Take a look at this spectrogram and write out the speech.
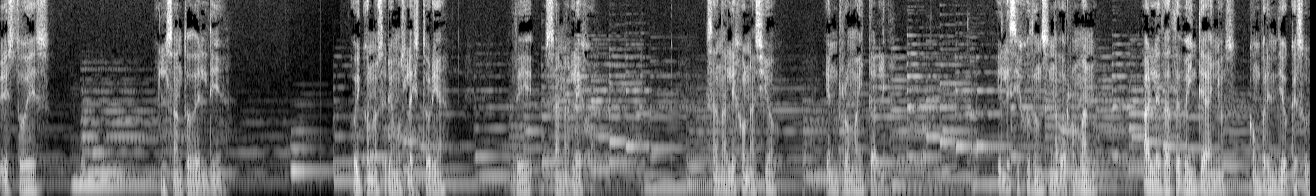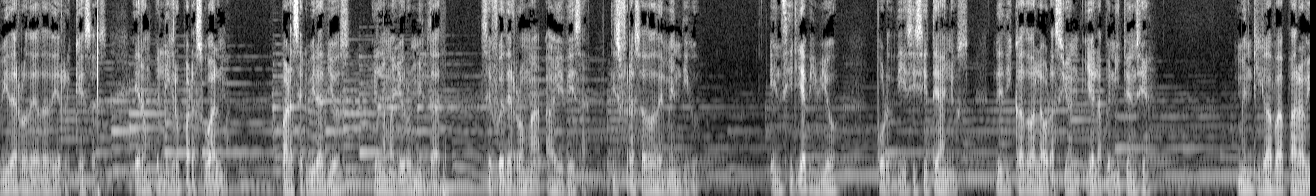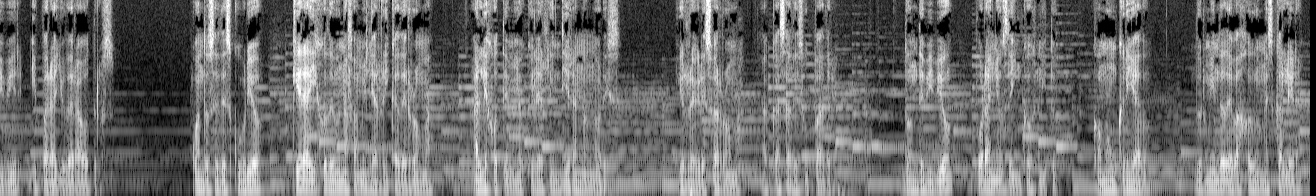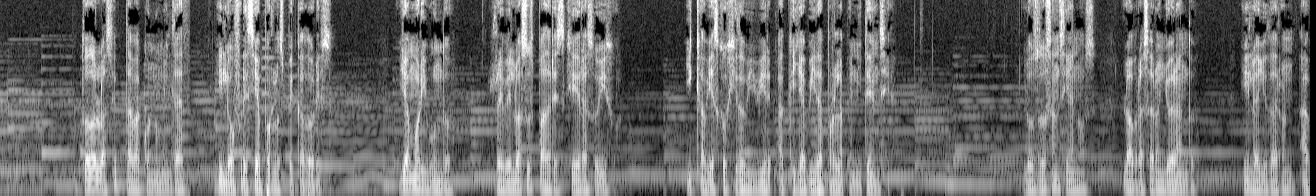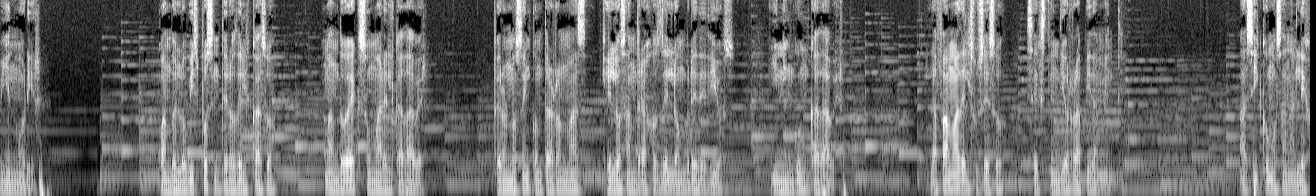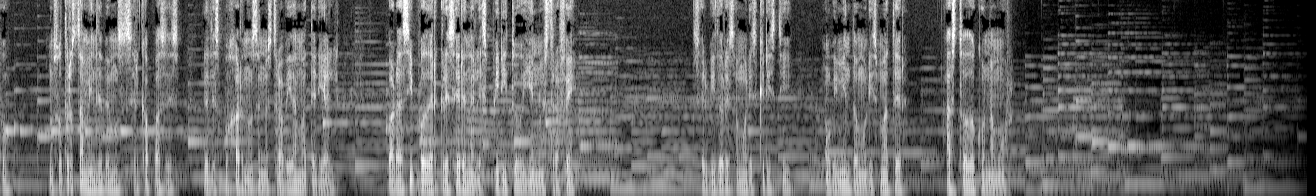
Esto es el Santo del Día. Hoy conoceremos la historia de San Alejo. San Alejo nació en Roma, Italia. Él es hijo de un senador romano. A la edad de 20 años comprendió que su vida rodeada de riquezas era un peligro para su alma. Para servir a Dios en la mayor humildad, se fue de Roma a Edesa disfrazado de mendigo. En Siria vivió por 17 años, dedicado a la oración y a la penitencia. Mendigaba para vivir y para ayudar a otros. Cuando se descubrió que era hijo de una familia rica de Roma, Alejo temió que le rindieran honores y regresó a Roma, a casa de su padre, donde vivió por años de incógnito, como un criado durmiendo debajo de una escalera. Todo lo aceptaba con humildad y lo ofrecía por los pecadores. Ya moribundo, reveló a sus padres que era su hijo y que había escogido vivir aquella vida por la penitencia. Los dos ancianos lo abrazaron llorando y lo ayudaron a bien morir. Cuando el obispo se enteró del caso, mandó a exhumar el cadáver pero no se encontraron más que los andrajos del hombre de Dios y ningún cadáver. La fama del suceso se extendió rápidamente. Así como San Alejo, nosotros también debemos ser capaces de despojarnos de nuestra vida material para así poder crecer en el espíritu y en nuestra fe. Servidores Amoris Christi, Movimiento Amoris Mater, haz todo con amor.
